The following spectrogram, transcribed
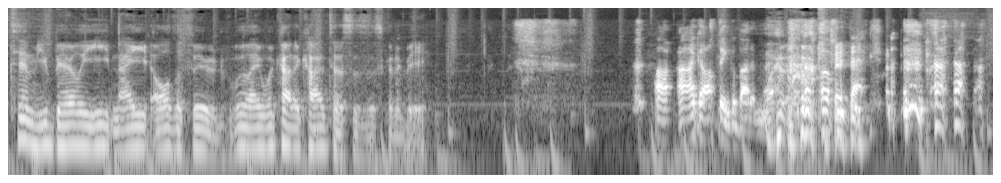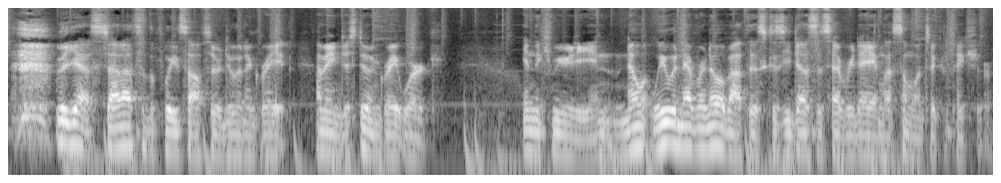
Tim, you barely eat, and I eat all the food. Like, what kind of contest is this going to be? Uh, I gotta think about it more. I'll be back. but yes, shout out to the police officer doing a great, I mean, just doing great work in the community. And no, we would never know about this because he does this every day unless someone took a picture.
